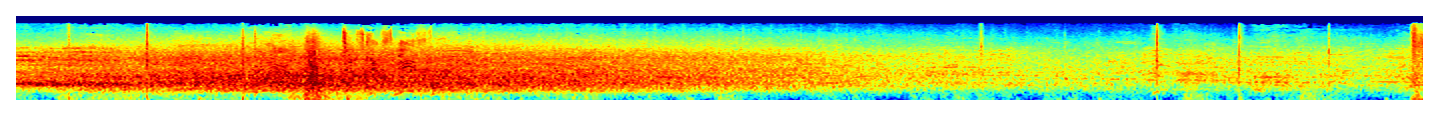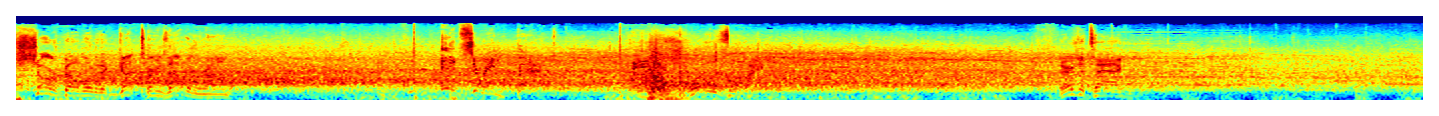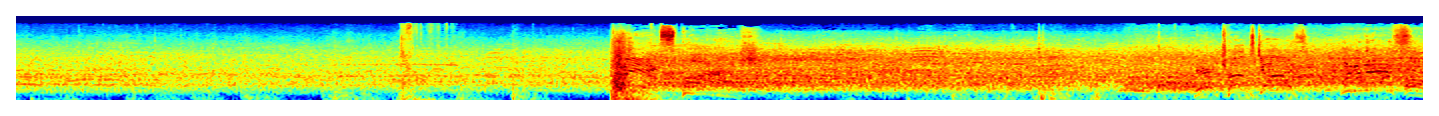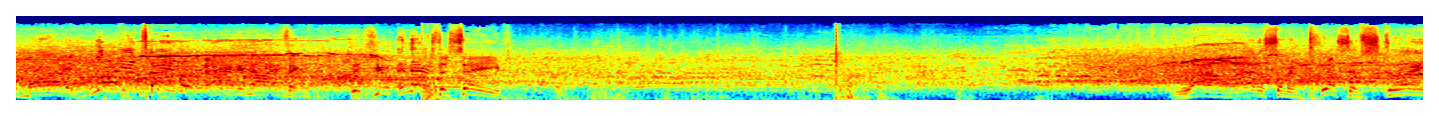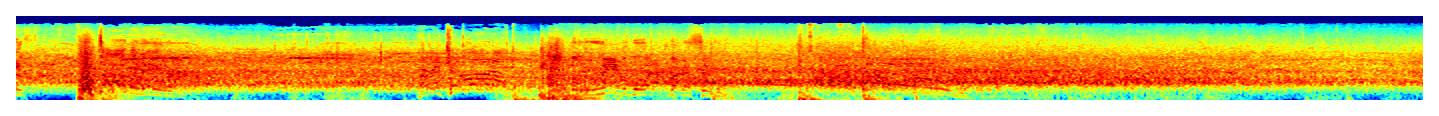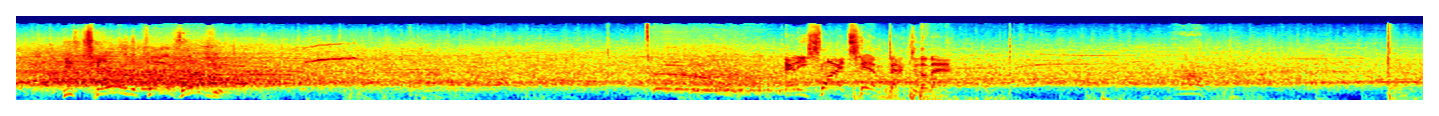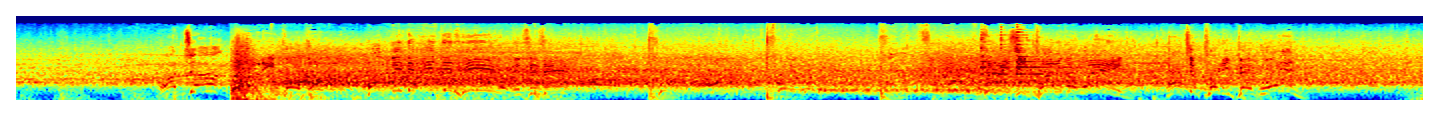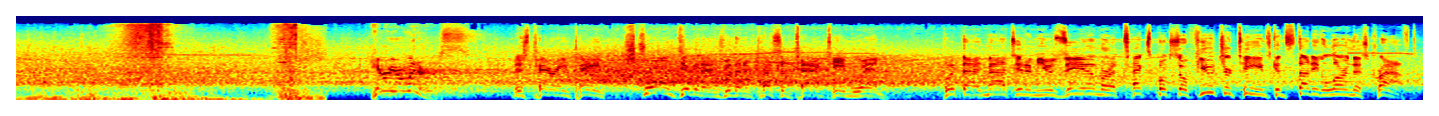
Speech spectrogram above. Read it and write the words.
Dividends with an impressive tag team win. Put that match in a museum or a textbook so future teams can study to learn this craft.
